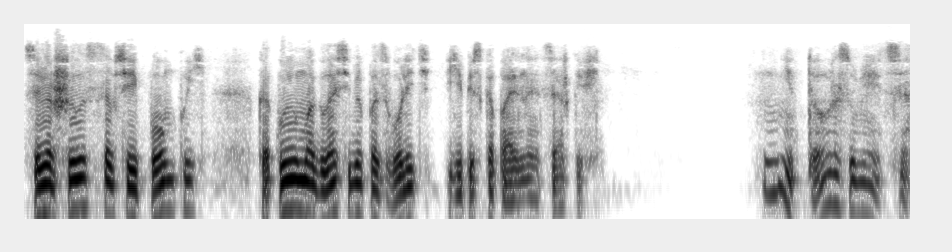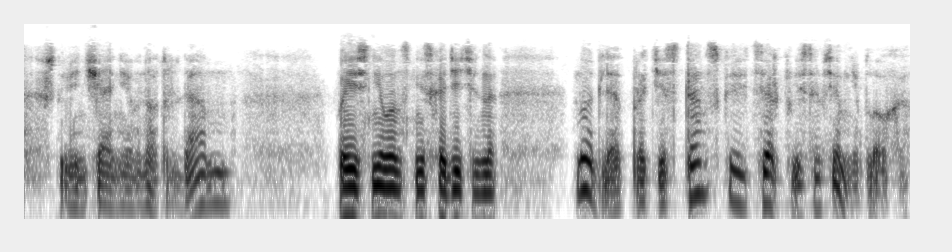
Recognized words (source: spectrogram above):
совершилось со всей помпой, какую могла себе позволить епископальная церковь. Не то, разумеется, что венчание в Нотр-Дам, пояснил он снисходительно, но для протестантской церкви совсем неплохо.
